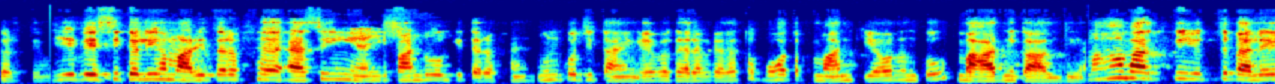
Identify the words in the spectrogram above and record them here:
करते हो। ये बेसिकली हमारी तरफ़ है, ऐसे ही है, ये पांडवों की तरफ़ है। उनको जिताएँगे वगैरह वगैरह तो बहुत अपमान किया और उनको बाहर निकाल दिया। महाभारत के युद्ध से पहले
